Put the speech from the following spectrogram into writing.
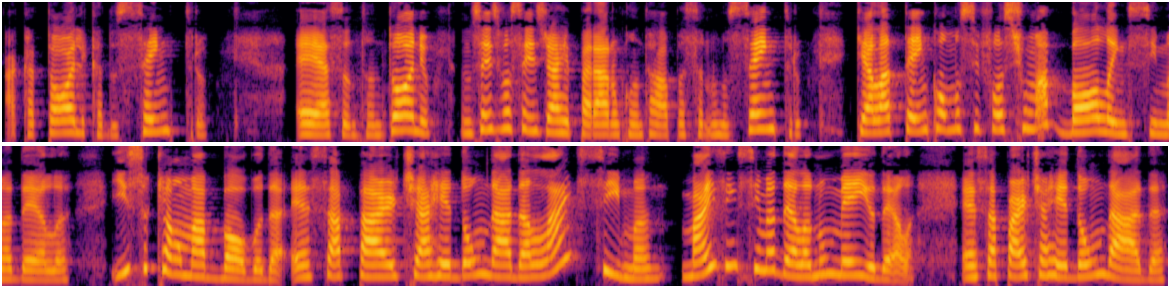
a católica do centro, é, a Santo Antônio, não sei se vocês já repararam quando estava passando no centro, que ela tem como se fosse uma bola em cima dela. Isso que é uma abóboda, essa parte arredondada lá em cima, mais em cima dela, no meio dela, essa parte arredondada.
